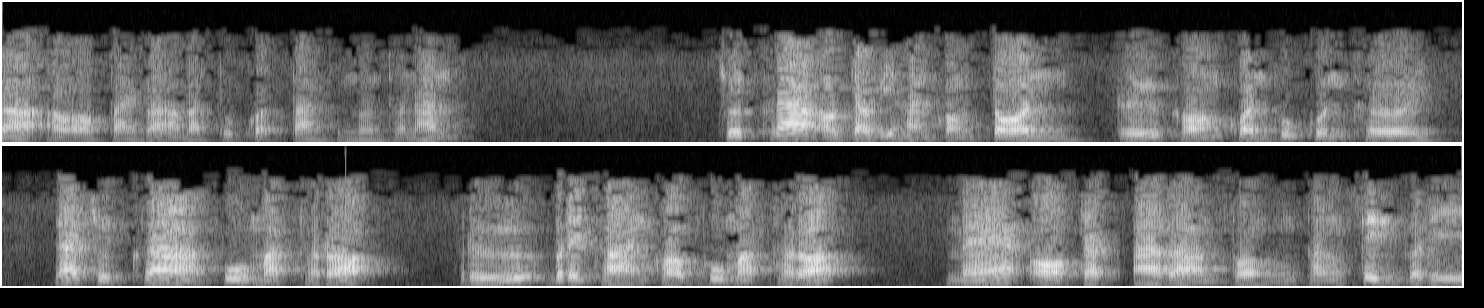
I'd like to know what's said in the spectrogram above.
ก็เอาออกไปก็อาบัตทุกกฎตามจำนวนเท่านั้นจุดคร่าออกจากวิหารของตน หรือของคนผู้คุ้นเคย และจุดคร่าผู้มัทเทระหรือบริขารของผู้มัทเทระแม้ออกจากอารามสงทั้งสิ้นก็ดี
